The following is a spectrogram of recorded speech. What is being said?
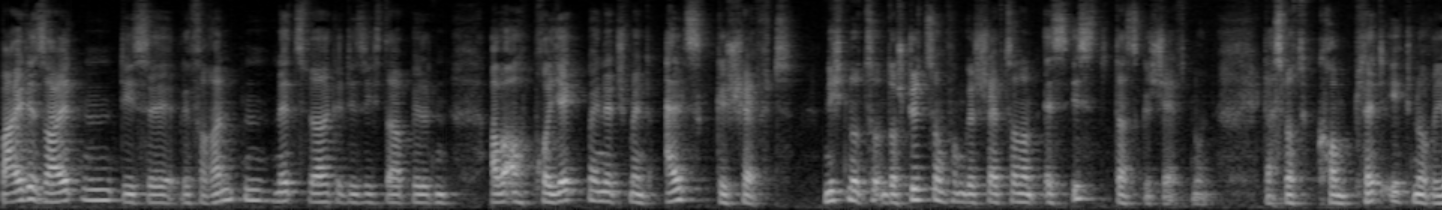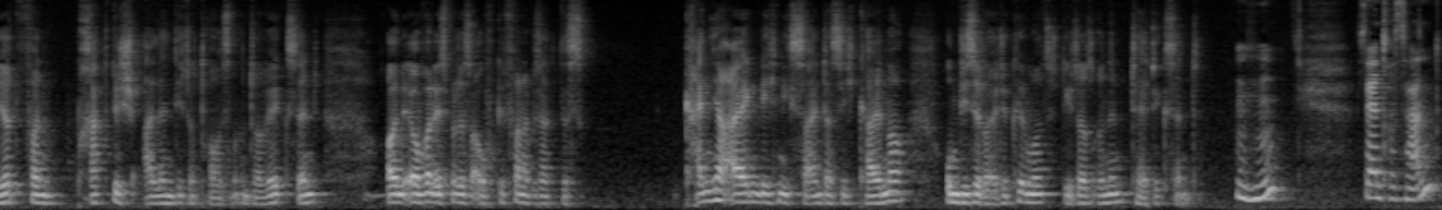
beide Seiten, diese Lieferantennetzwerke, die sich da bilden, aber auch Projektmanagement als Geschäft, nicht nur zur Unterstützung vom Geschäft, sondern es ist das Geschäft nun. Das wird komplett ignoriert von praktisch allen, die da draußen unterwegs sind. Und irgendwann ist mir das aufgefallen und gesagt, das kann ja eigentlich nicht sein, dass sich keiner um diese Leute kümmert, die da drinnen tätig sind. Mhm. Sehr interessant.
